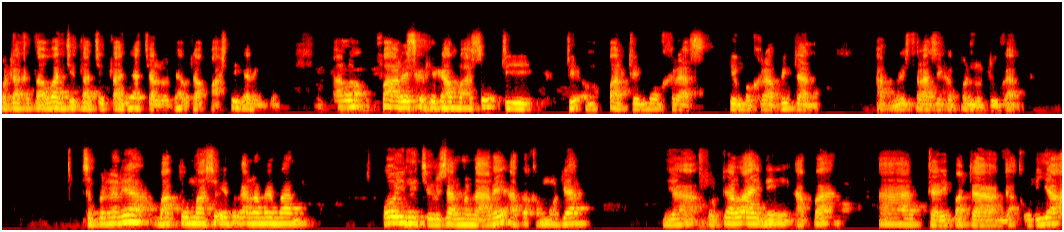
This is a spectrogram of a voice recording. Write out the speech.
udah ketahuan cita-citanya jalurnya udah pasti kan itu. Kalau Faris ketika masuk di di empat demografi dan administrasi kependudukan, sebenarnya waktu masuk itu karena memang oh ini jurusan menarik atau kemudian ya udahlah ini apa uh, daripada nggak kuliah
